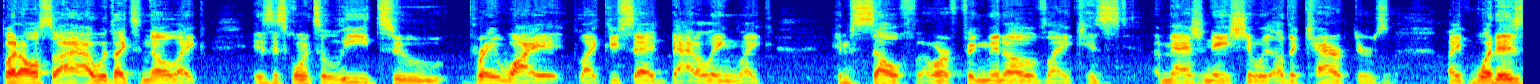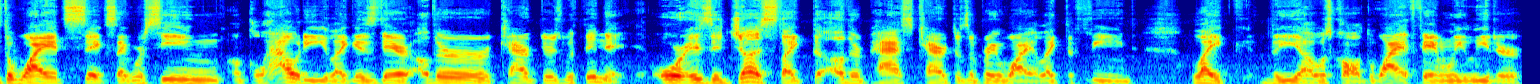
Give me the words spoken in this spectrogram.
but also I, I would like to know like, is this going to lead to Bray Wyatt, like you said, battling like himself or a figment of like his imagination with other characters? Like, what is the Wyatt Six? Like, we're seeing Uncle Howdy. Like, is there other characters within it, or is it just like the other past characters of Bray Wyatt, like the Fiend, like the uh, what's called the Wyatt family leader?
